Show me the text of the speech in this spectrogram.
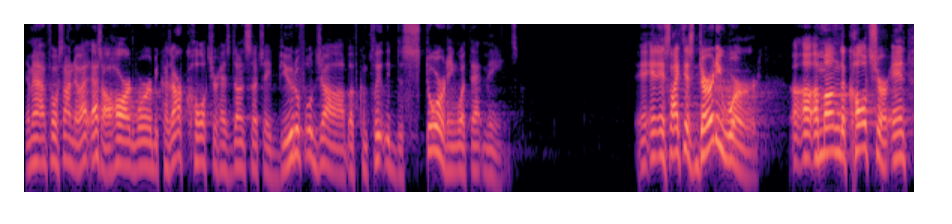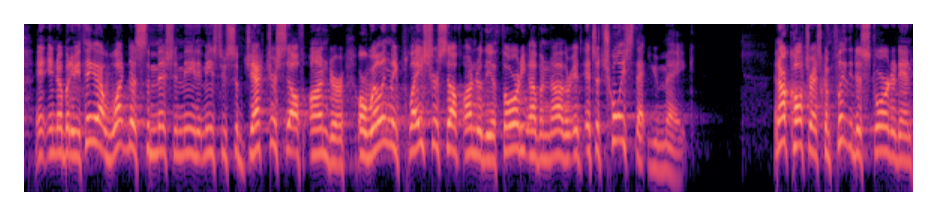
And man, folks, I know that's a hard word because our culture has done such a beautiful job of completely distorting what that means. And it's like this dirty word uh, among the culture. And, and, you know, but if you think about what does submission mean, it means to subject yourself under or willingly place yourself under the authority of another. It, it's a choice that you make. And our culture has completely distorted and,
